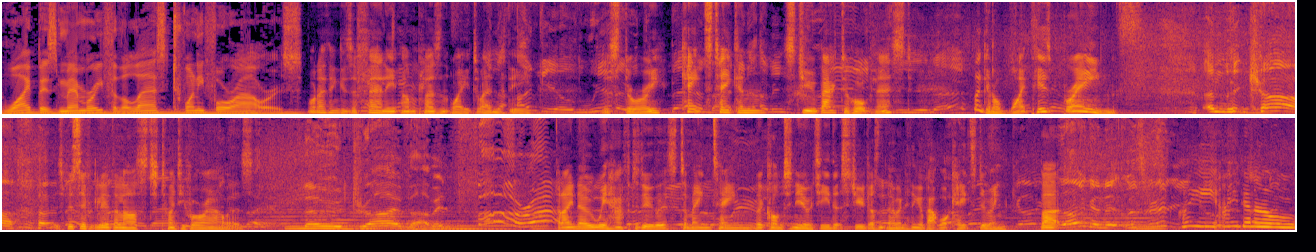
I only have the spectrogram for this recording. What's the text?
Wipe his memory for the last 24 hours. what I think is a fairly unpleasant way to end the, the story. Kate's taken Stew back to Hawknest. We're going to wipe his brain. And the car. specifically of the last 24 hours. No driver. I mean, far out. And I know we have to do this to maintain the continuity that Stu doesn't know anything about what Kate's doing. But Long and it was really. I, I don't know,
